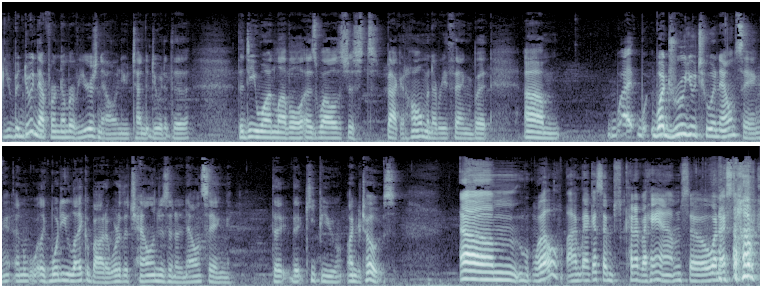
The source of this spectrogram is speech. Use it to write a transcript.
you've been doing that for a number of years now, and you tend to do it at the the D one level as well as just back at home and everything. But um, what, what drew you to announcing, and like what do you like about it? What are the challenges in announcing that that keep you on your toes? Um, well, I, I guess I'm kind of a ham. So when I stopped,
